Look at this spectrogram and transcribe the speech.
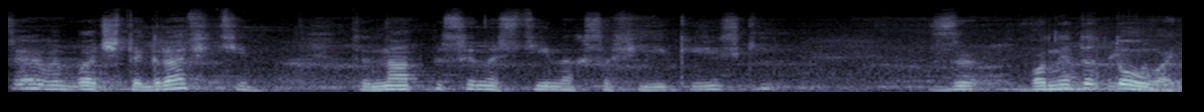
Це ви бачите графіті, це надписи на стінах Софії Київській. Вони датовані.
